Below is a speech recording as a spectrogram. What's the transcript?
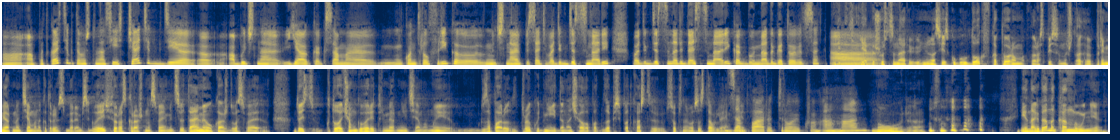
а, о подкасте, потому что у нас есть чатик, где а, обычно я, как самая контрол-фрик, э, начинаю писать «Вадик, где сценарий?» «Вадик, где сценарий?» «Дай сценарий», как бы надо готовиться. Я, я А, пишу сценарий. У нас есть Google Doc, в котором расписана что- э, примерно тема, на которой мы собираемся говорить, все раскрашено своими цветами, у каждого своя... То есть кто о чем говорит, примерно и тема. Мы за пару-тройку дней до начала под- записи подкаста, собственно, его составляем. За И- пару-тройку, ага. Ну, да. Иногда накануне.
